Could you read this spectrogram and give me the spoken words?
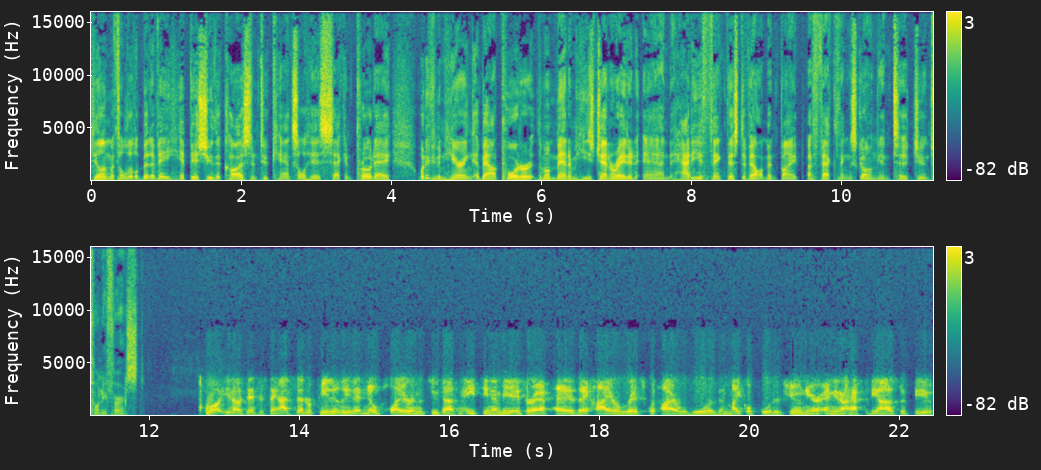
dealing with a little bit of a hip issue that caused him to cancel his second pro day. What have you been hearing about Porter, the momentum he's generated, and how do you think this development might affect things going into June 21st? Well, you know, it's interesting. I've said repeatedly that no player in the 2018 NBA draft has a higher risk with higher reward than Michael Porter Jr. And, you know, I have to be honest with you,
